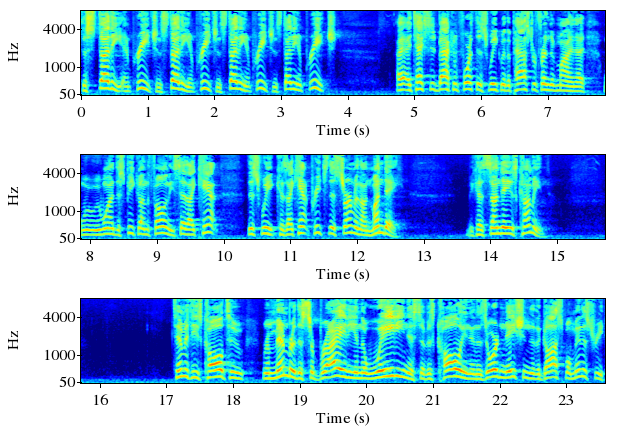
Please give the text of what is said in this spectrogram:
to study and preach and study and preach and study and preach and study and preach. I, I texted back and forth this week with a pastor friend of mine. I, we wanted to speak on the phone. He said, I can't this week because I can't preach this sermon on Monday because Sunday is coming. Timothy's called to remember the sobriety and the weightiness of his calling and his ordination to the gospel ministry.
